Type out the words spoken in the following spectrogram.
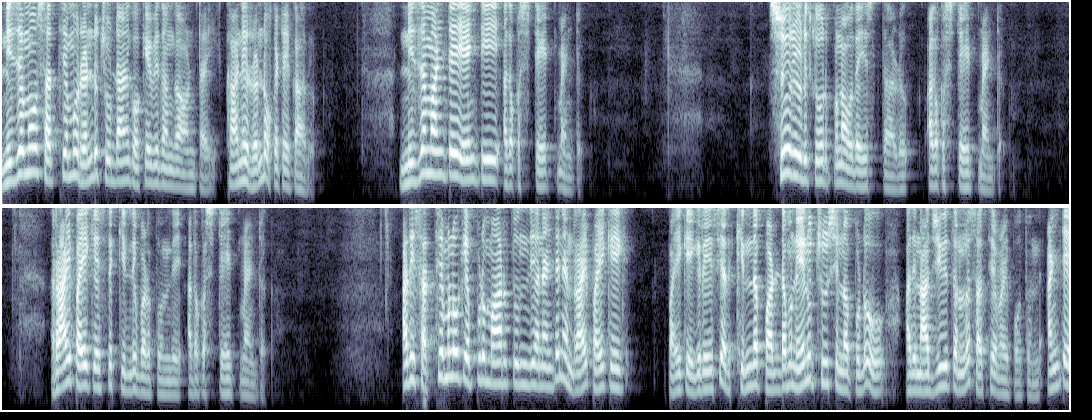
నిజము సత్యము రెండు చూడడానికి ఒకే విధంగా ఉంటాయి కానీ రెండు ఒకటే కాదు. నిజం అంటే ఏంటి? అదొక స్టేట్మెంట్. సూర్యుడు తూర్పున ఉదయిస్తాడు అదొక స్టేట్మెంట్. రాయి పైకి వేస్తే కింది పడుతుంది. అదొక స్టేట్మెంట్ అది సత్యంలోకి ఎప్పుడు మారుతుంది అని అంటే నేను రాయి పైకి పైకి ఎగిరేసి అది కింద పడ్డము నేను చూసినప్పుడు అది నా జీవితంలో సత్యం అయిపోతుంది అంటే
